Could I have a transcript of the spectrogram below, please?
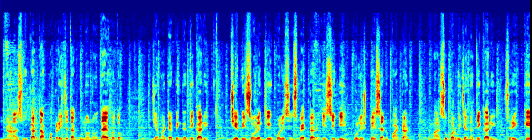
નાણાં સ્વીકારતા પકડી જતા ગુનો નોંધાયો હતો. જેમાં ટેપિંગ અધિકારી JP Solanki, police inspector ACB, police station Patan, એમાં સુપરવિઝન અધિકારી શ્રી કે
